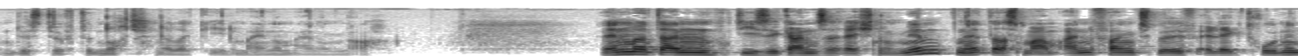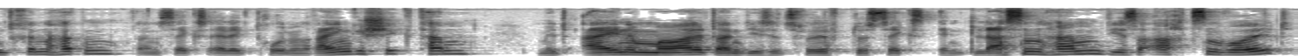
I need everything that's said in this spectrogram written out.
und es dürfte noch schneller gehen, meiner Meinung nach. Wenn man dann diese ganze Rechnung nimmt, ne, dass wir am Anfang 12 Elektronen drin hatten, dann 6 Elektronen reingeschickt haben, mit einem Mal dann diese 12 plus 6 entlassen haben, diese 18 Volt,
